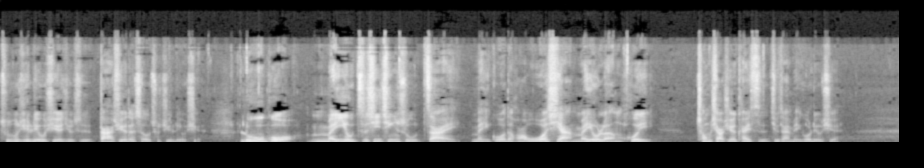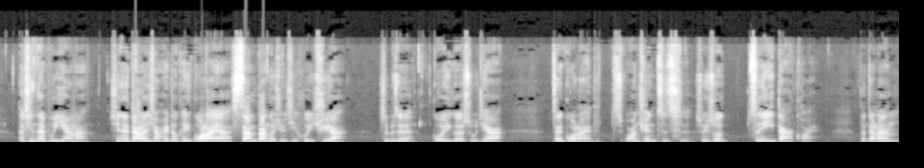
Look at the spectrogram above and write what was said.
出出去留学就是大学的时候出去留学。如果没有直系亲属在美国的话，我想没有人会从小学开始就在美国留学。但现在不一样了，现在大人小孩都可以过来啊，上半个学期回去啊，是不是？过一个暑假再过来，他完全支持。所以说这一大块，那当然。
